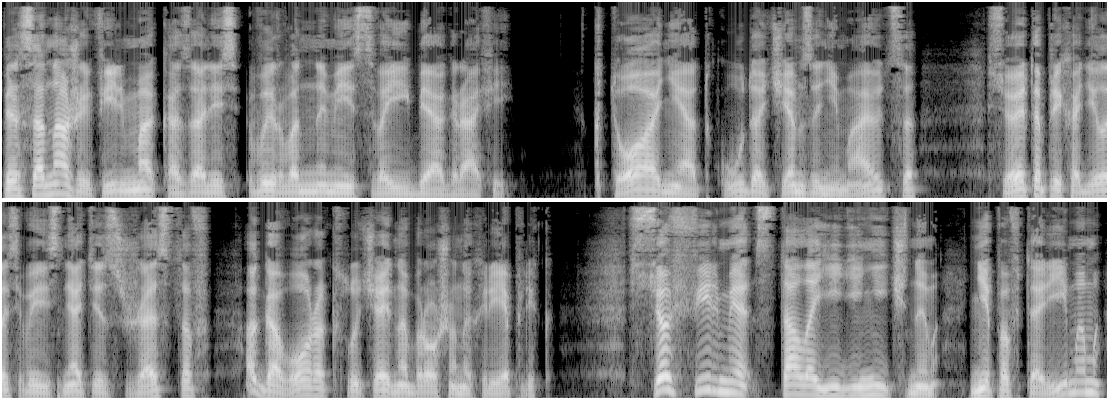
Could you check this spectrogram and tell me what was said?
Персонажи фильма казались вырванными из своих биографий. Кто они, откуда, чем занимаются, все это приходилось выяснять из жестов, оговорок, случайно брошенных реплик. Все в фильме стало единичным, неповторимым,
